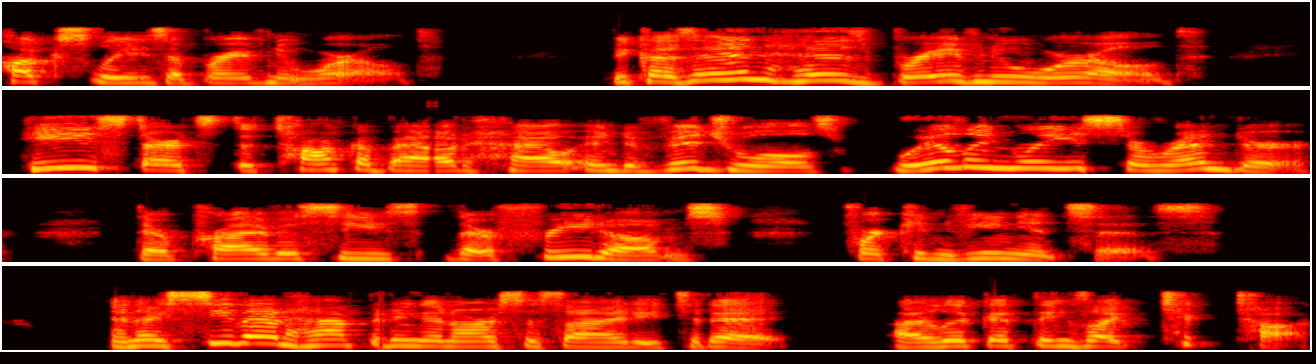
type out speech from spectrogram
Huxley's A Brave New World. Because in his Brave New World, he starts to talk about how individuals willingly surrender their privacies, their freedoms for conveniences. And I see that happening in our society today. I look at things like TikTok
